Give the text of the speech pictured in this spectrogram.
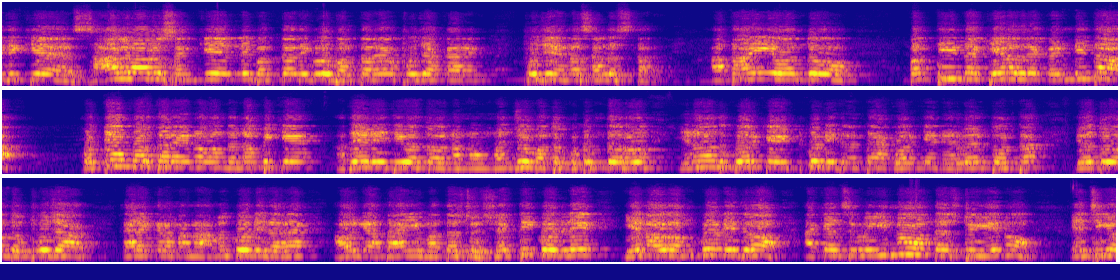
ಇದಕ್ಕೆ ಸಾವಿರಾರು ಸಂಖ್ಯೆಯಲ್ಲಿ ಭಕ್ತಾದಿಗಳು ಬರ್ತಾರೆ, ಪೂಜಾ ಕಾರ್ಯ, ಪೂಜೆಯನ್ನ ಸಲ್ಲಿಸ್ತಾರೆ. ಆ ತಾಯಿಯ ಒಂದು ಭಕ್ತಿಯಿಂದ ಕೇಳಿದ್ರೆ ಖಂಡಿತ ಕೊಟ್ಟೆ ಕೊಡ್ತಾರೆ ಅನ್ನೋ ಒಂದು ನಂಬಿಕೆ. ಅದೇ ರೀತಿ ಇವತ್ತು ನಮ್ಮ ಮಂಜು ಮತ್ತು ಕುಟುಂಬದವರು ಏನೋ ಒಂದು ಕೋರಿಕೆ ಇಟ್ಕೊಂಡಿದ್ರಂತೆ. ಆ ಕೋರಿಕೆ ನೆರವೇರ್ತು ಅಂತ ಇವತ್ತು ಒಂದು ಪೂಜಾ ಕಾರ್ಯಕ್ರಮನ ಹಮ್ಮಿಕೊಂಡಿದ್ದಾರೆ. ಅವ್ರಿಗೆ ಆ ತಾಯಿ ಮತ್ತಷ್ಟು ಶಕ್ತಿ ಕೊಡ್ಲಿ. ಏನು ಅವ್ರು ಹಮ್ಮಿಕೊಂಡಿದ್ರು ಆ ಕೆಲಸಗಳು ಇನ್ನೂ ಒಂದಷ್ಟು ಏನು ಹೆಚ್ಚಿಗೆ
